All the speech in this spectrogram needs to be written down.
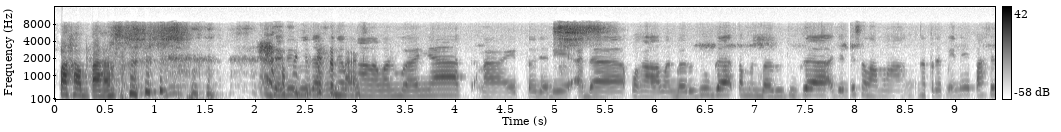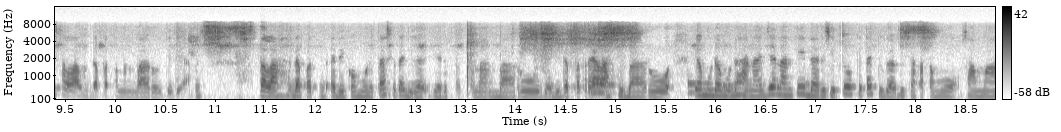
Paham paham. jadi Aku bisa punya senang. pengalaman banyak. Nah itu. Jadi ada pengalaman baru juga teman baru juga. Jadi selama ngetrip ini pasti selalu dapat teman baru. Jadi setelah dapat dari komunitas kita juga jadi dapat teman baru jadi dapat relasi baru. Ya mudah-mudahan aja nanti dari situ kita juga bisa ketemu sama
